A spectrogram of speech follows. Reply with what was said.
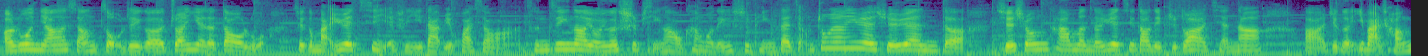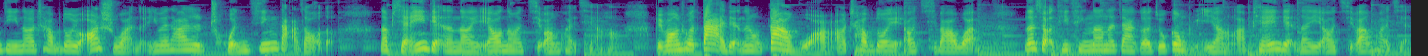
啊，如果你要想走这个专业的道路，这个买乐器也是一大笔花销啊。曾经呢有一个视频啊，我看过的一个视频，在讲中央音乐学院的学生他们的乐器到底值多少钱呢？啊，这个一把长笛呢，差不多有二十万的，因为它是纯金打造的。那便宜点的呢，也要那么几万块钱哈。比方说大一点那种大管儿啊，差不多也要七八万。那小提琴呢，那价格就更不一样了，便宜点的也要几万块钱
